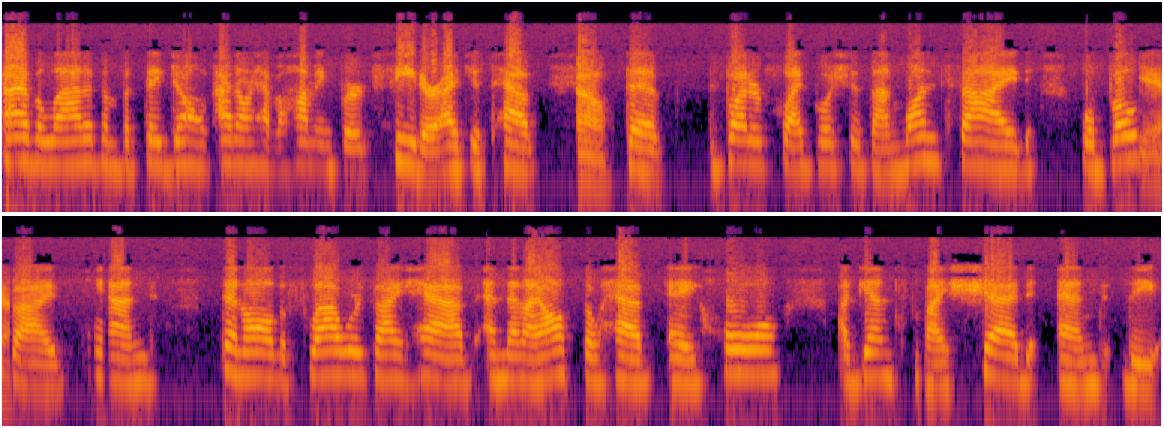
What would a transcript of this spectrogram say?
I have a lot of them, but they don't. I don't have a hummingbird feeder. I just have Oh, the butterfly bushes on one side, well, both Yeah. sides, and then all the flowers I have, and then I also have a hole against my shed and the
